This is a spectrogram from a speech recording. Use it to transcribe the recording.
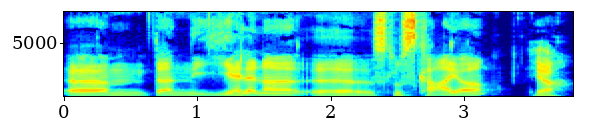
Ähm, dann Jelena äh, Sluskaya. Ja.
